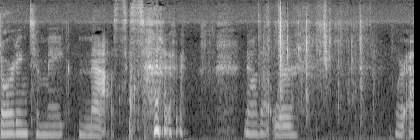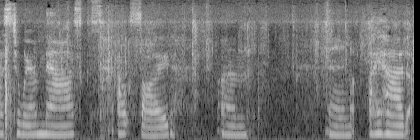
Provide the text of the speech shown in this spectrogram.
starting to make masks. now that we're we're asked to wear masks outside. Um, and I had,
